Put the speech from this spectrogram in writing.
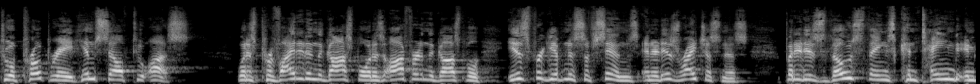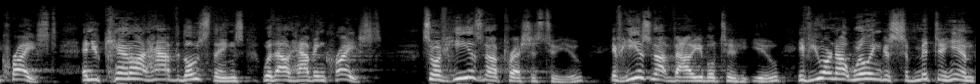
to appropriate Himself to us. What is provided in the gospel, what is offered in the gospel is forgiveness of sins and it is righteousness, but it is those things contained in Christ. And you cannot have those things without having Christ. So if He is not precious to you, if He is not valuable to you, if you are not willing to submit to Him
